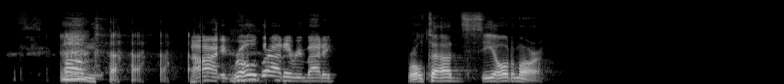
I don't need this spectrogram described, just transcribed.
Um, all right, roll tide, everybody. Roll tide. See you all tomorrow.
